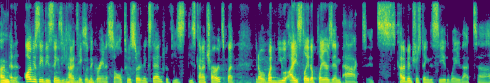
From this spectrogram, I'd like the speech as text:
I'm And obviously, these things you kind of take with a grain of salt to a certain extent with these these kind of charts. But you know, when you isolate a player's impact, it's kind of interesting to see the way that uh,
